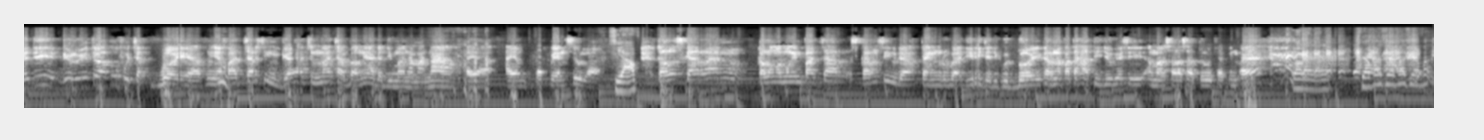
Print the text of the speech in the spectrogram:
Jadi dulu itu aku pucat boy ya punya uh. pacar sih enggak cuma cabangnya ada di mana-mana kayak ayam bensu lah. Siap. Kalau sekarang kalau ngomongin pacar sekarang sih udah pengen rubah diri jadi good boy karena patah hati juga sih sama salah satu Kevin. Eh? Siapa siapa siapa?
